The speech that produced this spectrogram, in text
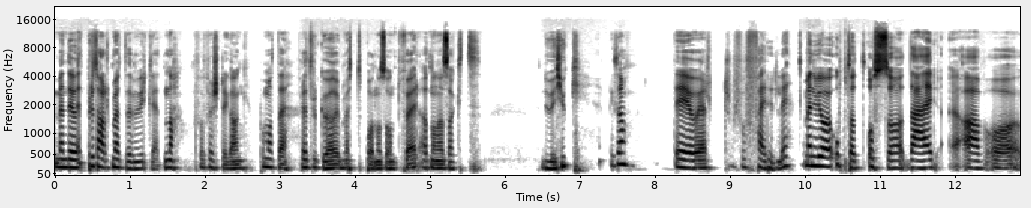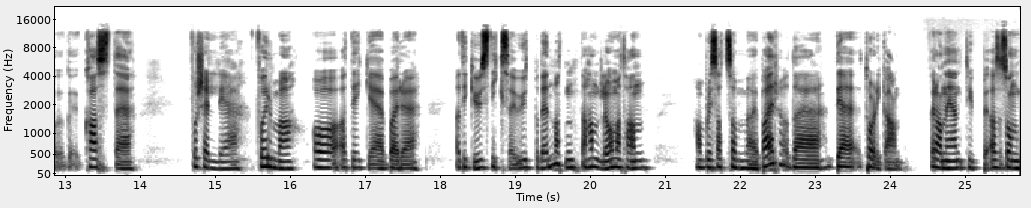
men, det er jo et brutalt møte med virkeligheten, da, for første gang. på en måte. For jeg tror ikke hun har møtt på noe sånt før. At noen har sagt 'du er tjukk' liksom. Det er jo helt forferdelig. Men vi var opptatt også der av å kaste forskjellige former, og at det ikke bare At ikke hun stikker seg ut på den måten. Det handler om at han, han blir satt sammen med et par, og det, det tåler ikke han. For han er en type altså Sånn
